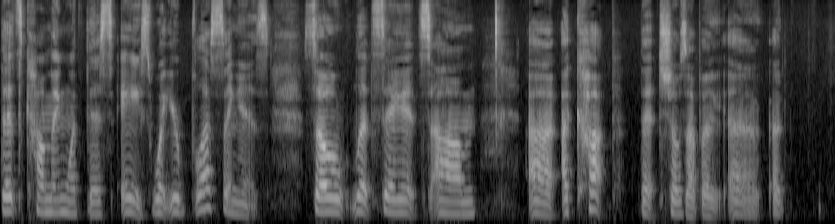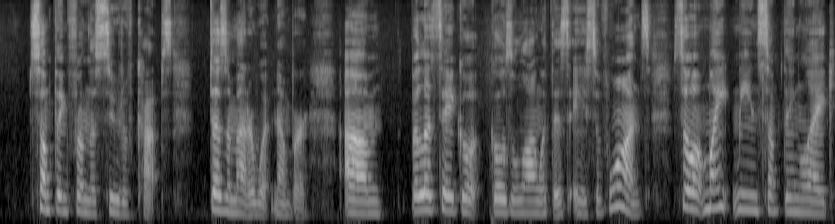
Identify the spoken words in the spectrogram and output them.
that's coming with this ace, what your blessing is. So let's say it's um, uh, a cup that shows up, a, a, a, something from the suit of cups. Doesn't matter what number. Um, but let's say it go, goes along with this ace of wands. So it might mean something like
